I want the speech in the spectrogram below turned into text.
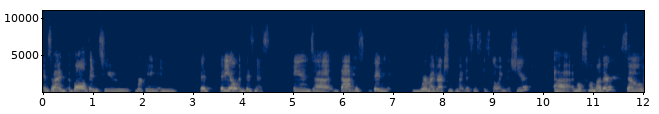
And so I evolved into working in video and business. And uh, that has been where my direction for my business is going this year. Uh, I'm also a mother, so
